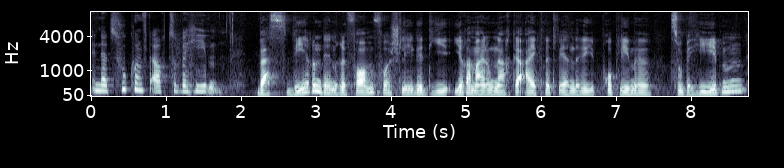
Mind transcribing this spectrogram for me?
in der Zukunft auch zu beheben. Was wären denn Reformvorschläge, die Ihrer Meinung nach geeignet wären, die Probleme zu beheben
